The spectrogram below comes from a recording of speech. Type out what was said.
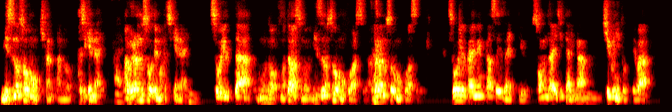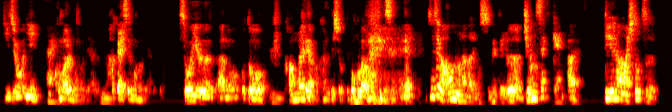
水の層も効かあの、弾けない。油の層でも弾けない。うんそういったもの、またはその水の層も壊す、油の層も壊す。そういう海面活性剤っていう存在自体がうん皮膚にとっては非常にはい困るものであるうん。破壊するものであると。そういう、あの、ことを考えればわかるでしょうって僕は思うんですけどね。先生が本の中でも進めてる純石鹸はいっていうのはまあ一つ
